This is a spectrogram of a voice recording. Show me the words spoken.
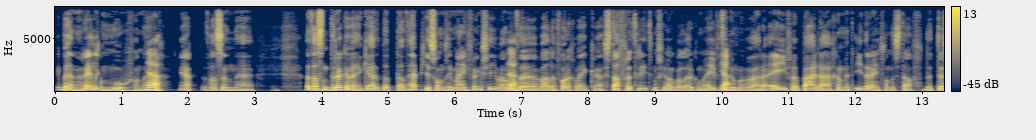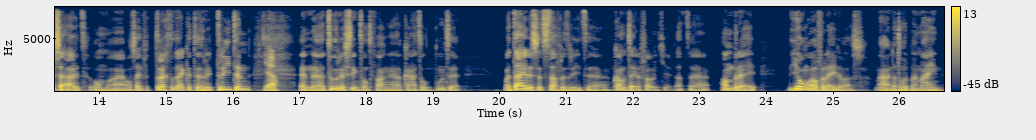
Ik ben redelijk moe vandaag. Ja. Ja, het was een, eh, het was een drukke week. Ja, dat, dat heb je soms in mijn functie. Want Ja. eh, we hadden vorige week eh stafretreat. Misschien ook wel leuk om even Ja. te noemen. We waren even een paar dagen met iedereen van de staf ertussenuit. Om eh, ons even terug te trekken, te retreaten. Ja. En eh, toerusting te ontvangen, elkaar te ontmoeten. Maar tijdens het stafretreat eh, kwam een telefoontje dat eh, André de Jong overleden was. Nou, en dat hoort bij mijn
